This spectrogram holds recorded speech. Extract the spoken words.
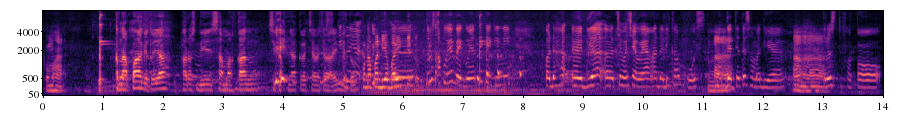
kumaha Kenapa gitu ya harus disamakan sikapnya ke cewek-cewek lain gitu gitu? ya. kenapa dia baik Eh, gitu terus aku ya begonya tuh kayak gini padahal eh, dia eh, cewek-cewek yang ada di kampus update nya tuh sama dia Heeh. terus difoto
